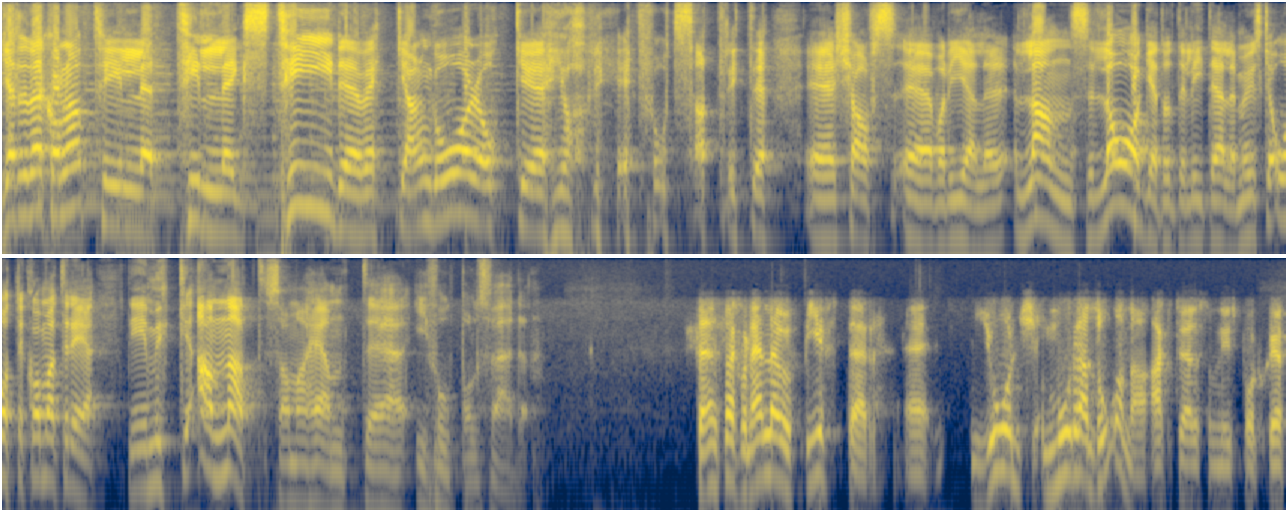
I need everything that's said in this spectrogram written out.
Hjärtligt välkomna till tilläggstid. Veckan går och eh, ja, det är fortsatt lite eh, tjafs eh, vad det gäller landslaget och inte lite heller, men vi ska återkomma till det. Det är mycket annat som har hänt eh, i fotbollsvärlden. Sensationella uppgifter. George Moradona, aktuell som ny sportchef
